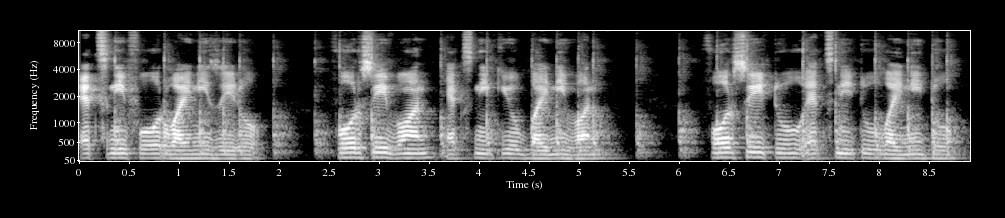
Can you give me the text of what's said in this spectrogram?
એક્સની ફોર વાયની ઝીરો ફોર સી વન એક્સની ક્યુબ વાયની વન ફોર સી ટુ એક્સની ટુ વાયની ટુ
